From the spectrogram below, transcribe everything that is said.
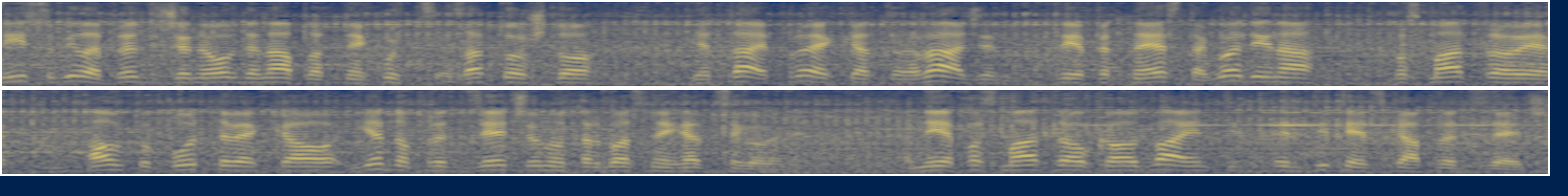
nisu bile predviđene ovde naplatne kućice, zato što je taj projekat rađen prije 15 godina, posmatrao je autoputeve kao jedno preduzeće unutar Bosne i Hercegovine. Nije posmatrao kao dva entitetska preduzeća.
